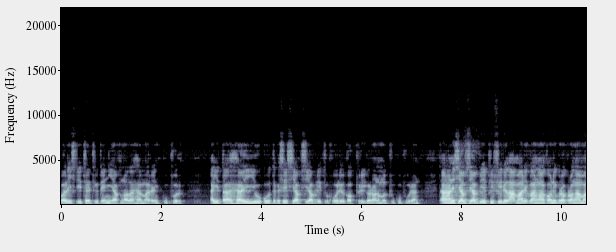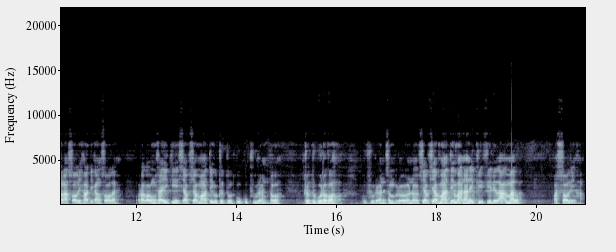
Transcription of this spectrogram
Wal istidadu te nyiapno laha maring kubur. Ay tahayyu tegese siap-siap li dukhulil kubri karena mlebu kuburan carane siap-siap ya bifiril amali lan ngakoni pira-pira ngamal as-solihati kang saleh ora kok wong saiki siap-siap mati udah tuku kuburan napa udah tuku napa kuburan sembrono. Siap-siap mati maknane bi filil amal as-sholihah.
